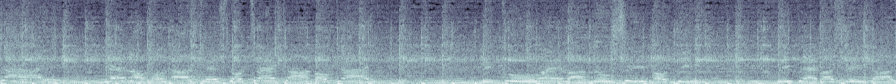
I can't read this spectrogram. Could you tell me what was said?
Zaj, nie mogą nas gdzieś to czekam o kraj Nikułem, a wrócim od nich Widzę was, że nas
